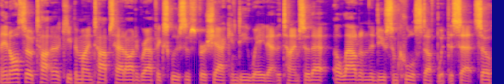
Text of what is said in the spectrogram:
and also top, uh, keep in mind, Topps had autograph exclusives for Shaq and D Wade at the time, so that allowed him to do some cool stuff with the set. So,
